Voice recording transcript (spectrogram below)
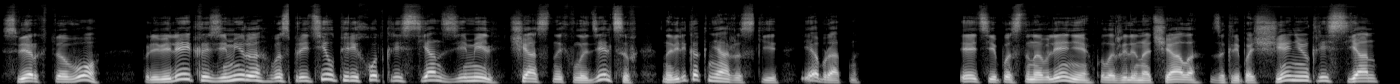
Сверх того, привилей Казимира воспретил переход крестьян с земель частных владельцев на великокняжеские и обратно. Эти постановления положили начало закрепощению крестьян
